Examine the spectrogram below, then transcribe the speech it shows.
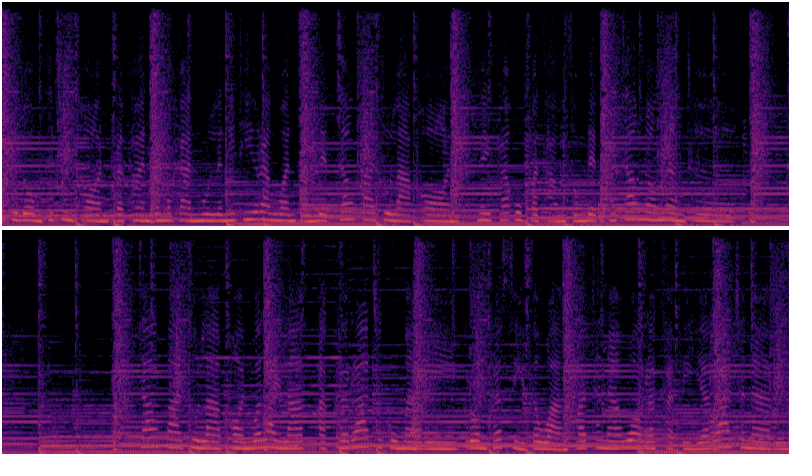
ทย์อุดมคชินทรประธานกรรมการมูลนิธิรางวัลสมเด็จเจ้าฟ้าจุฬาภรณ์ในพระอุปถัมภ์สมเด็จพระเจ้าน้องนางเธอ เจ้าฟ้าจุฬาภรณ์วลัยลักษณ์ อัครราชกุมารี กรมพระศรีสว่างพัฒนาวรขัตติยราชนารี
